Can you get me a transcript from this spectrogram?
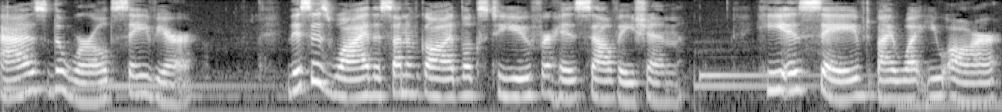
as the world's Savior. This is why the Son of God looks to you for his salvation. He is saved by what you are.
